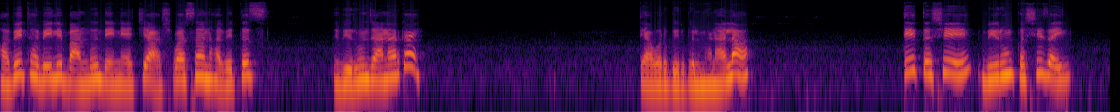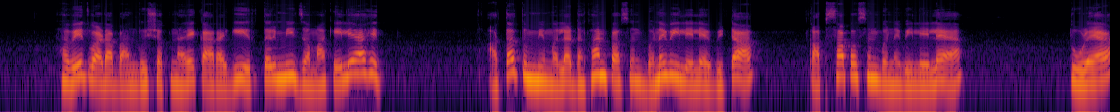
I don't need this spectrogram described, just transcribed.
हवेत हवेली बांधून देण्याचे आश्वासन हवेतच विरून जाणार काय? त्यावर बिरबल म्हणाला ते तसे विरून कसे जाईल? हवेत वाडा बांधू शकणारे कारागीर तर मी जमा केले आहेत. आता तुम्ही मला ढगांपासून बनविलेल्या विटा कापसापासून बनविलेल्या तुळ्या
